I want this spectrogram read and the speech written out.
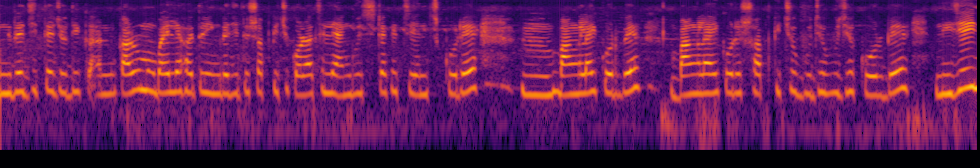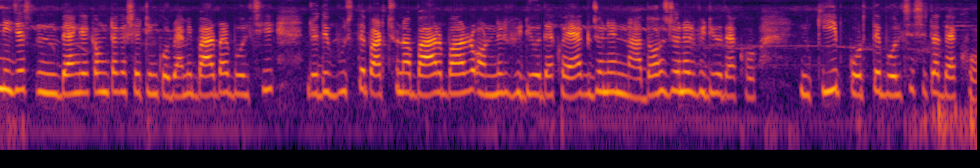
ইংরেজিতে যদি কারোর মোবাইলে হয়তো ইংরেজিতে সব কিছু করা আছে ল্যাঙ্গুয়েজটাকে চেঞ্জ করে বাংলায় করবে। বাংলায় করে সব কিছু বুঝে বুঝে করবে। নিজেই নিজের ব্যাঙ্ক অ্যাকাউন্টটাকে সেটিং করবে। আমি বারবার বলছি, যদি বুঝতে পারছ না, বারবার অন্যের ভিডিও দেখো। একজনের না, দশজনের ভিডিও দেখো। কী করতে বলছে সেটা দেখো।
